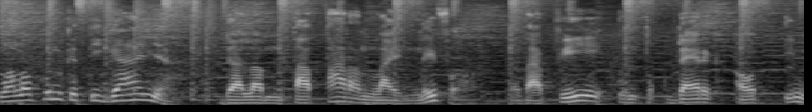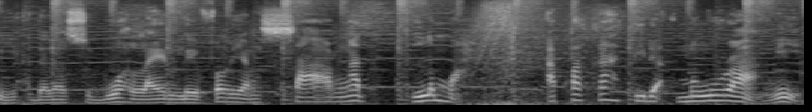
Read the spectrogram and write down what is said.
Walaupun ketiganya dalam tataran line level, tetapi untuk direct out ini adalah sebuah line level yang sangat lemah. Apakah tidak mengurangi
